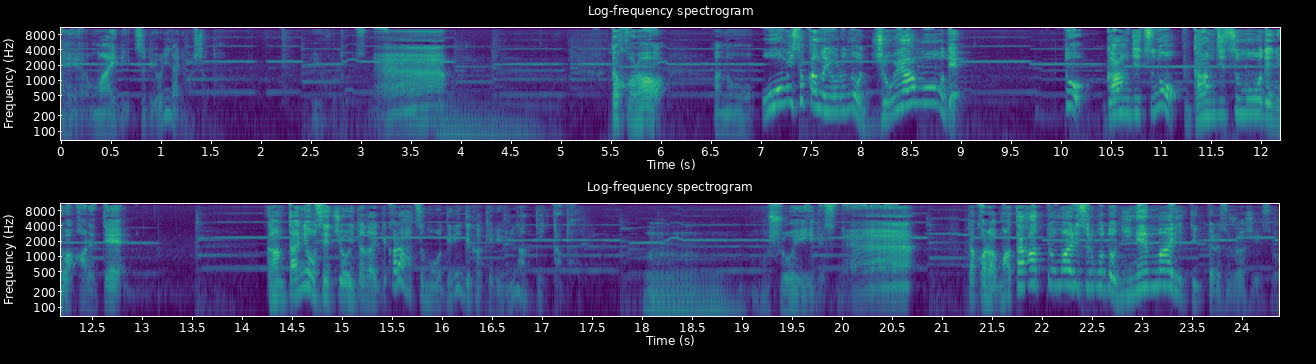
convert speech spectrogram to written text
えー、お参りするようになりましたということですね。だから、あの、大晦日の夜の除夜詣と元日の元日詣に分かれて、元旦におせちをいただいてから初詣に出かけるようになっていったと。うん面白いですね。だから、またがってお参りすることを2年参りって言ったりするらしいですよ。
